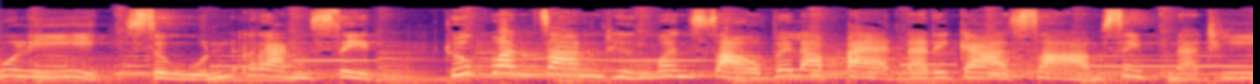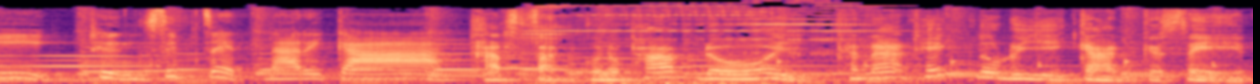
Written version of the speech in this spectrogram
บุรี ศูนย์รังสิตทุกวันจันทร์ถึงวันเสาร์เวลา 8 นาฬิกา 30 นาทีถึง 17 นาฬิกา คัดสรรคุณภาพโดย คณะเทคโนโลยีการเกษตร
